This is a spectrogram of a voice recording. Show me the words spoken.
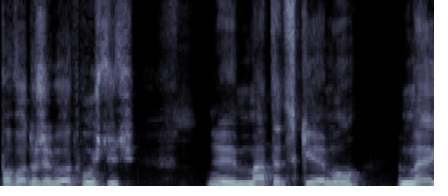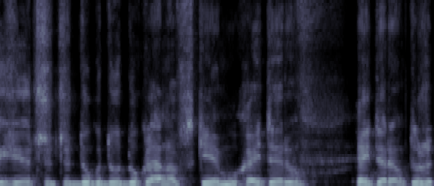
powodu, żeby odpuścić y, Mateckiemu, Mejzie czy, czy Duklanowskiemu, hejterów, hejterom, którzy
